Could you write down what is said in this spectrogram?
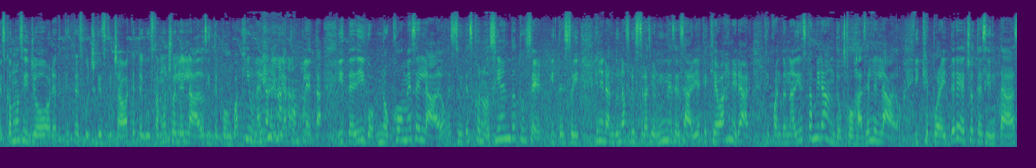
Es como si yo, ahora que te escuch que escuchaba que te gusta mucho el helado, si te pongo aquí una heladería completa y te digo, no comes helado, estoy desconociendo tu ser y te estoy generando una frustración innecesaria que qué va a generar? Que cuando nadie está mirando, cojas el helado y que por ahí derecho te sientas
